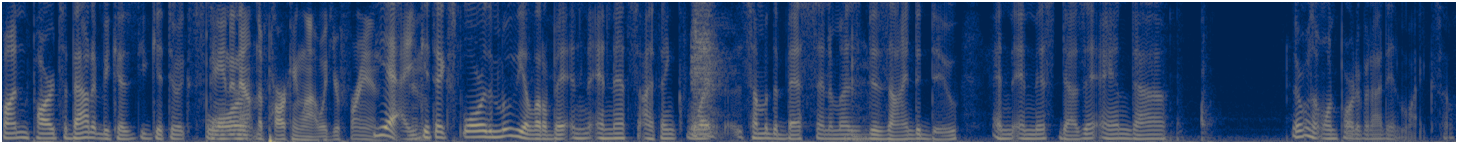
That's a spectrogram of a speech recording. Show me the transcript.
fun parts about it because you get to explore. Standing out in the parking lot with your friends. yeah, you get to explore the movie a little bit, and and that's I think what some of the best cinema is designed to do, and and this does it. And uh, there wasn't one part of it I didn't like. So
